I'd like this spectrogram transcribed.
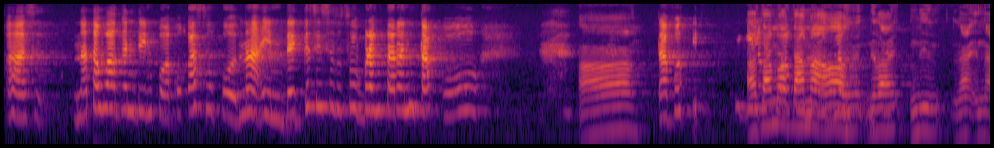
ah, s- natawagan din po ako kaso po na-ended kasi sobrang taranta ko. Ah, Tapos, ah tama, tama. Oh, di ba? Hindi, na, na.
